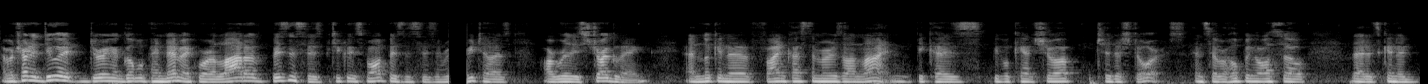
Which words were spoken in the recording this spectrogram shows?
And we're trying to do it during a global pandemic where a lot of businesses, particularly small businesses and retailers are really struggling and looking to find customers online because people can't show up to their stores. And so we're hoping also that it's going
